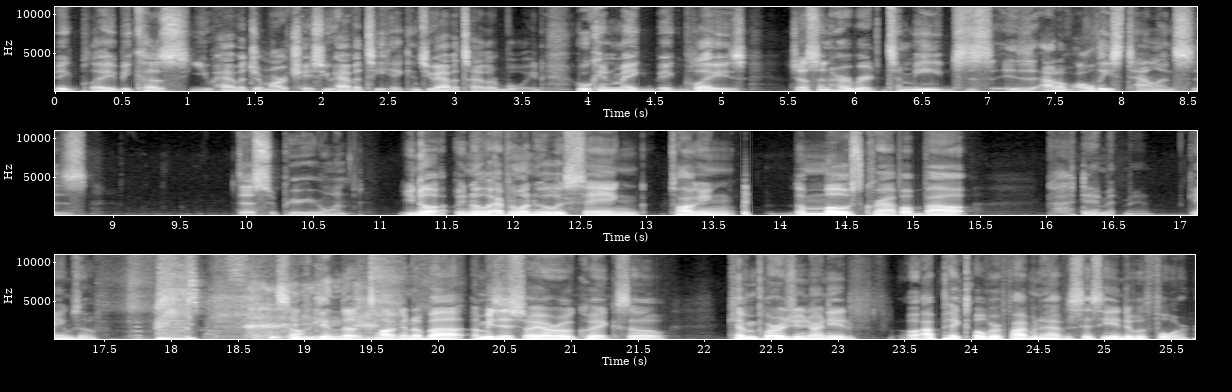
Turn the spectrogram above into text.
big play because you have a Ja'Marr Chase, you have a Tee Higgins, you have a Tyler Boyd who can make big plays. Justin Herbert to me just is out of all these talents is the superior one. You know, you know, everyone who was saying, talking the most crap about. God damn it, man! Game's up. talking, the, talking about. Let me just show you real quick. So, Kevin Porter Jr. I needed. oh, I picked over five and a half assists. He ended with four.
